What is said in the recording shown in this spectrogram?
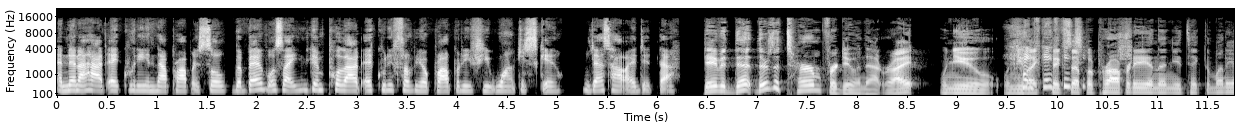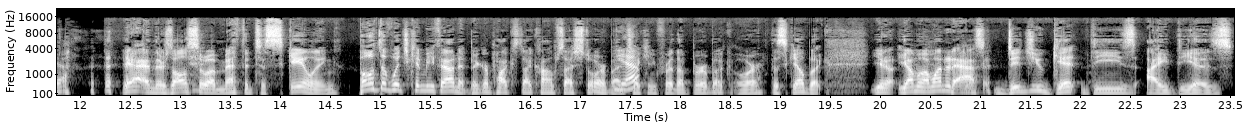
And then I had equity in that property. So the bank was like, you can pull out equity from your property if you want to scale. That's how I did that. david th- there's a term for doing that right when you when you like fix up a property and then you take the money out Yeah, and there's also a method to scaling, both of which can be found at biggerpockets.com slash store by Yep. checking for the BRRRR book or the scale book. You know, Yamu, I wanted to ask, did you get these ideas?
